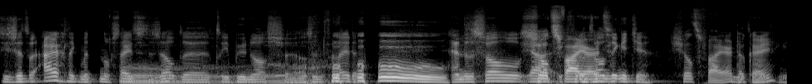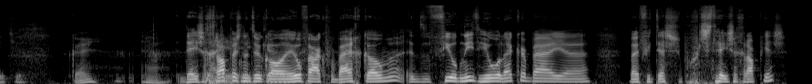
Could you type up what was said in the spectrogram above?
Die zitten eigenlijk met nog steeds dezelfde tribune als, eh, als in het verleden. En dat is wel, ja, Shots ik vind het wel fired. een dingetje. Shots fired, oké. het. Oké. Ja. Deze Nee, grap is natuurlijk eh, al heel vaak voorbij gekomen. Het viel niet heel lekker bij, eh, bij Vitesse supporters, deze grapjes.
